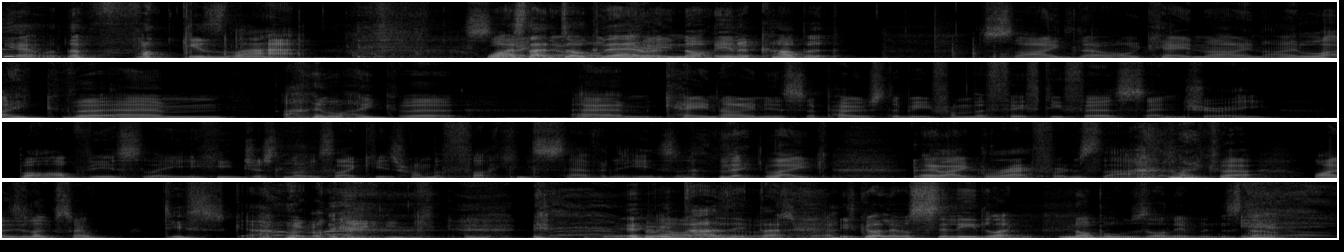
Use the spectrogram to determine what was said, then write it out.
yeah, what the fuck is that? Why is that dog there and K9 not in a cupboard?" Side note on K9, I like that. Um, I like that. Um, K9 is supposed to be from the 51st century, but obviously he just looks like he's from the fucking 70s. they like, they like reference that like that. Why does he look so disco? like, he like does. He does. He's got little silly like knobbles on him and stuff.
